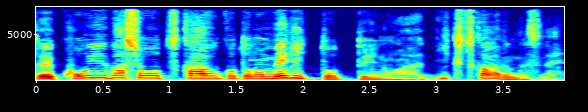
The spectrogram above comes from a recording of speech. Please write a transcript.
でこういう場所を使うことのメリットっていうのがいくつかあるんですね。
